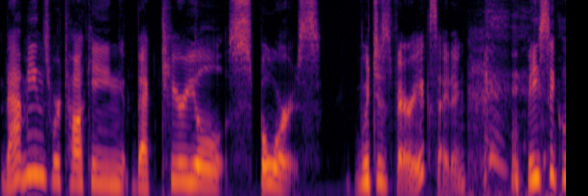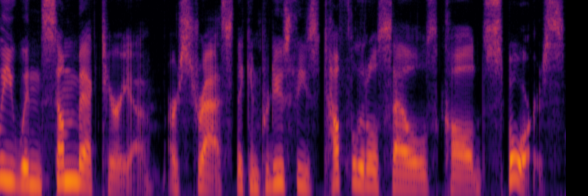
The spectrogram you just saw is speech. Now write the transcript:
that means we're talking bacterial spores, which is very exciting. Basically, when some bacteria are stressed, they can produce these tough little cells called spores.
